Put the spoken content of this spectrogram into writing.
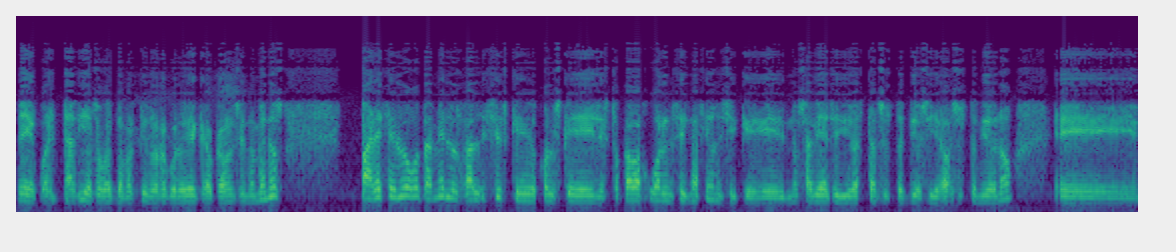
eh, 40 días o 40 partidos, no recuerdo bien, que acabaron siendo menos parece luego también los galeses que con los que les tocaba jugar en seis naciones y que no sabían si iba a estar suspendido, si llegaba suspendido o no, eh,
